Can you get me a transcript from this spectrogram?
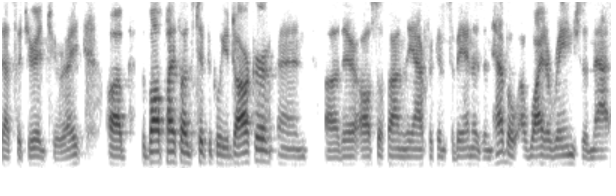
that's what you're into, right? Uh, the ball pythons typically are darker and uh, they're also found in the African savannas and have a, a, wider range than that.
